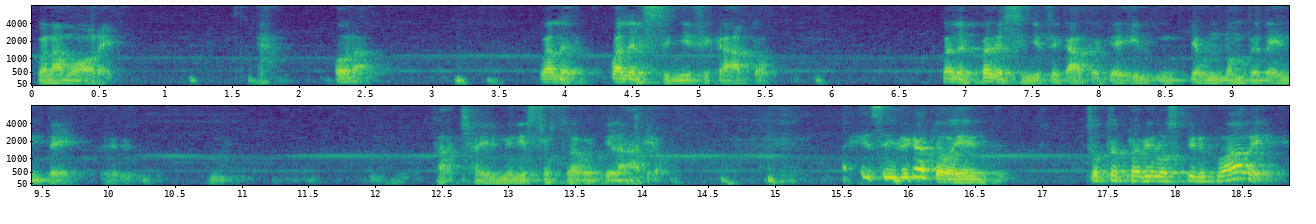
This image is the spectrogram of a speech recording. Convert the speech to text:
con amore. Ora, qual è, qual è, il significato? Qual è, qual è il significato che, il, che un non vedente eh, faccia il ministro straordinario? Il significato è, sotto il profilo spirituale,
